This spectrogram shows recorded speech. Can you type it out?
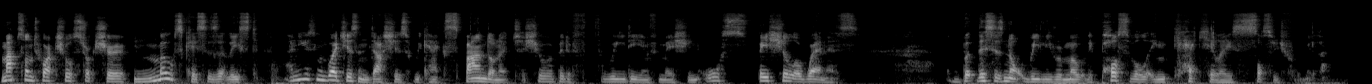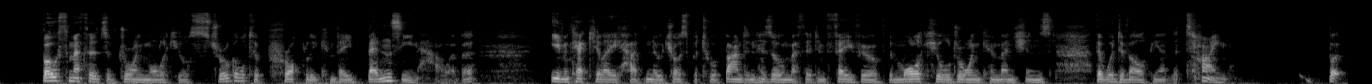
maps onto actual structure, in most cases at least, and using wedges and dashes we can expand on it to show a bit of 3D information or spatial awareness. But this is not really remotely possible in Kekulé's sausage formula. Both methods of drawing molecules struggle to properly convey benzene, however. Even Kekulé had no choice but to abandon his own method in favour of the molecule drawing conventions that were developing at the time. But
